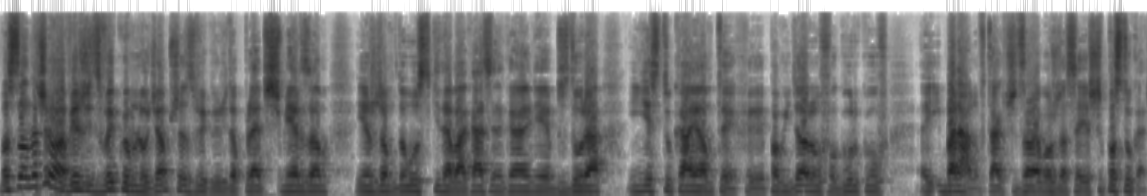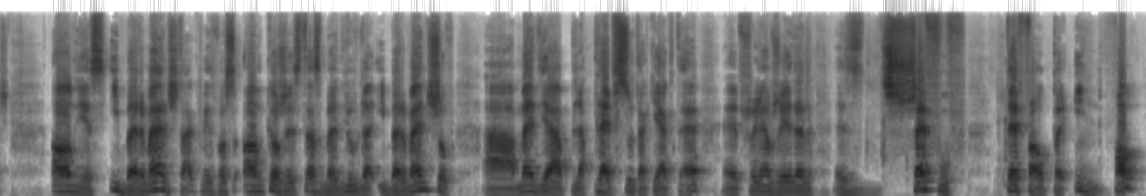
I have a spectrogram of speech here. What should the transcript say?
Bo stąd dlaczego ma wierzyć zwykłym ludziom? Przez zwykłych ludzi do plebs śmierdzą, jeżdżą do ustki na wakacje, generalnie bzdura i nie stukają tych y, pomidorów, ogórków y, i bananów, tak? Czy co można sobie jeszcze postukać on jest ibermensch, tak? Więc po prostu on korzysta z mediów dla ibermenschów, a media dla plebsu, takie jak te. E, przypominam, że jeden z szefów TVP Info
